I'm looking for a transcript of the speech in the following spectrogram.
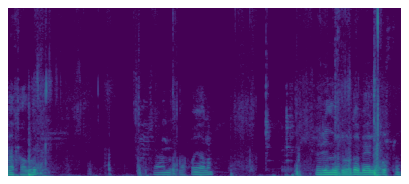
Şurada kaldık. Bıçağımızı da koyalım. Körümüz de orada belli olsun.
